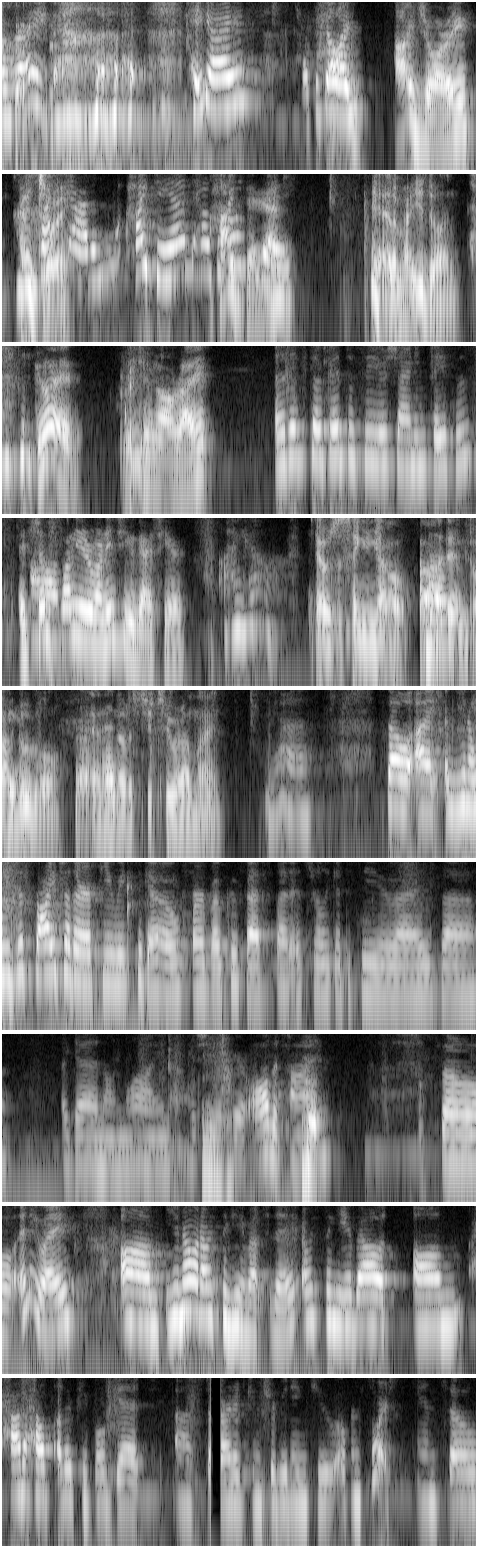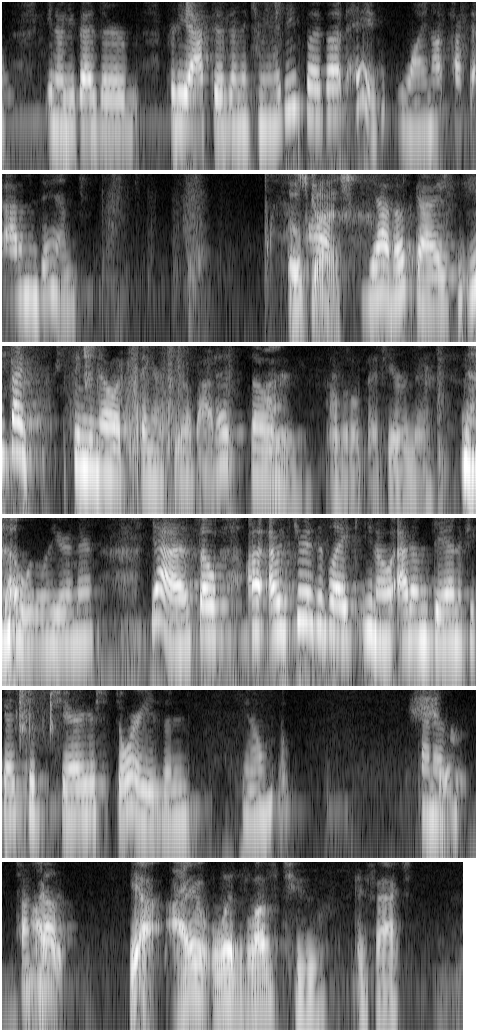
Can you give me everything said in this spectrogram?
All right. hey guys, how's it going? Hi, hi Jory. Hi, Joy. Hi, Adam. Hi, Dan. How's it going? Hi, going Dan. today? Hey, Adam, how are you doing? Good. You're doing all right. It is so good to see your shining faces. It's so Um, funny to run into you guys here. I know. Yeah, I was just hanging out uh, Uh, and on Google, and I noticed you two were online. Yeah. So I, you know, we just saw each other a few weeks ago for Bocoup Fest, but it's really good to see you guys uh, again online. I wish you were here all the time. So anyway, um, you know what I was thinking about today? I was thinking about um, how to help other people get uh, started contributing to open source. And so, you know, you guys are pretty active in the community, so I thought, hey, why not talk to Adam and Dan? Those Uh, guys. Yeah, those guys. You guys seem to know a thing or two about it, so A little bit here and there. a little here and there. Yeah, so I, I was curious if, like, you know, Adam, Dan, if you guys could share your stories and, you know, kind Sure. of talk I about. would- Yeah, I would love to, in fact.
